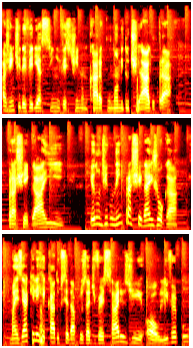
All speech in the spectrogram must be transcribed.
a gente deveria sim investir num cara com o nome do Thiago para chegar e. Eu não digo nem para chegar e jogar, mas é aquele recado que você dá para os adversários de: ó, oh, o Liverpool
